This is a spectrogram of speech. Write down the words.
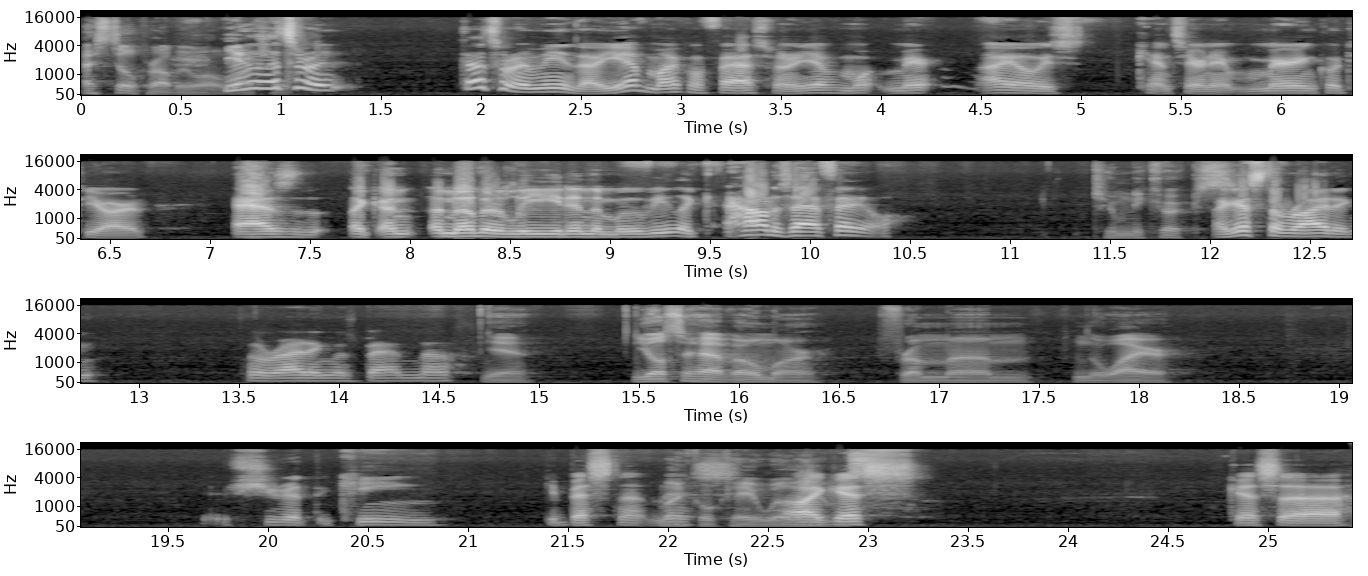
I still probably won't You know, that's it. what I, that's what I mean, though. You have Michael Fassbender. You have Mar- I always can't say her name, Marion Cotillard, as like an, another lead in the movie. Like, how does that fail? Too many cooks. I guess the writing, the writing was bad enough. Yeah. You also have Omar from um, from The Wire. Shoot at the king. You best not miss. Michael K. Oh, I Williams. guess. Guess uh,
